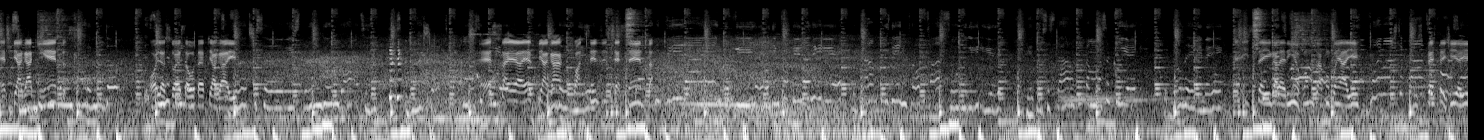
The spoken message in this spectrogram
FH 500. Olha só essa outra FH aí. Essa é a FH 460. É isso aí, galerinha. Vamos acompanhar aí. Prestigia aí.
